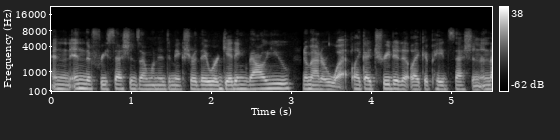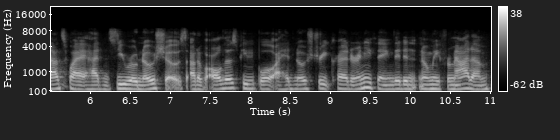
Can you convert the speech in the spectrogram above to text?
And in the free sessions, I wanted to make sure they were getting value no matter what. Like I treated it like a paid session. And that's why I had zero no shows. Out of all those people, I had no street cred or anything. They didn't know me from Adam,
